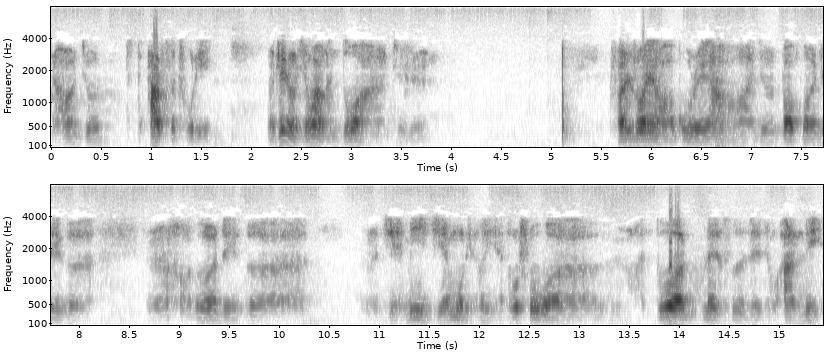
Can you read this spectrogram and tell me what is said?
然后就二次处理。那这种情况很多啊，就是传说也好，故事也好啊，就是包括这个，呃，好多这个呃解密节目里头也都说过很多类似这种案例，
